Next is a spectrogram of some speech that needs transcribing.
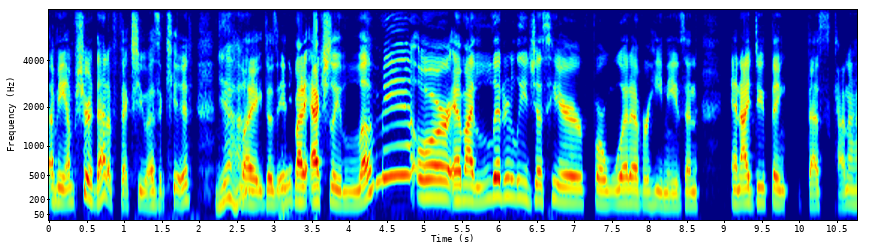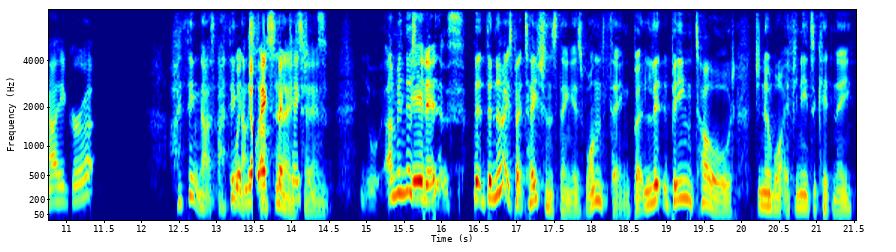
I mean, I'm sure that affects you as a kid. Yeah. Like, does anybody actually love me, or am I literally just here for whatever he needs? And and I do think that's kind of how he grew up. I think that's I think with that's no expectations. fascinating. You- I mean, this It is. the, the no expectations thing is one thing, but li- being told, do you know what? If he needs a kidney,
